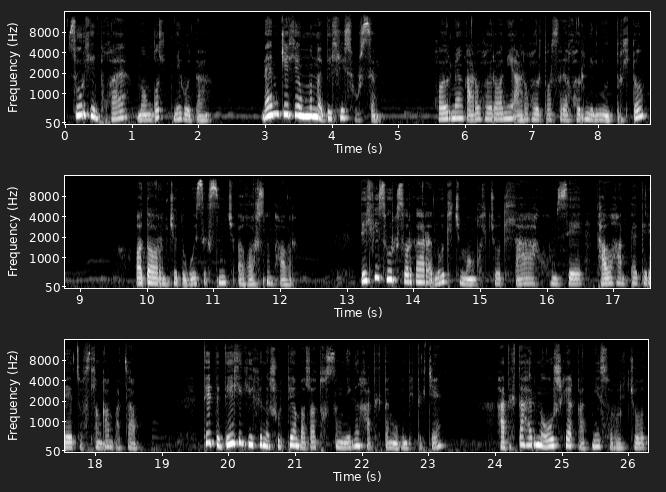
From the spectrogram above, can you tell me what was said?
Сүрлийн тухай Монголд нэг удаа 8 жилийн өмнө дэлхийс хүрсэн 2012 оны 12 дугаар сарын 21-ний өдрөлтөө одоо орончууд үгүйсгсэн ч огоорсон нь ховор. Дэлхийс хүрэх сургаар нүүдэлчин монголчууд лаах, хүнсээ, тав хантай гэрээ цуслангаан бацаав Тэд дийлэн хийх нь шүтэн болоодгсон нэгэн хадагтан үгэнд итгэжээ. Хадагта харин өөршгөө гадны сурвалжууд,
